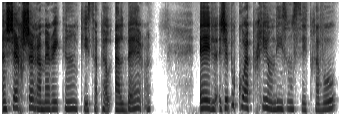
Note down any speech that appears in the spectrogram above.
un chercheur américain qui s'appelle Albert. Et j'ai beaucoup appris en lisant ses travaux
